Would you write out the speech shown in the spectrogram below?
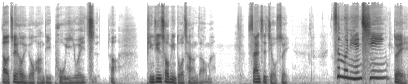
到最后一个皇帝溥仪为止啊，平均寿命多长，你知道吗？三十九岁，这么年轻？对。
